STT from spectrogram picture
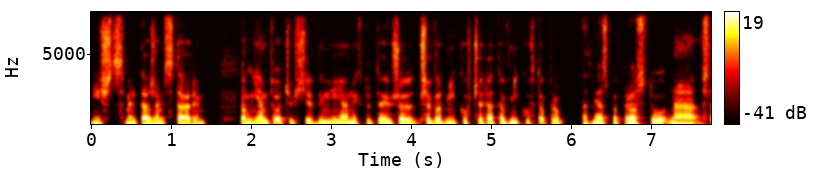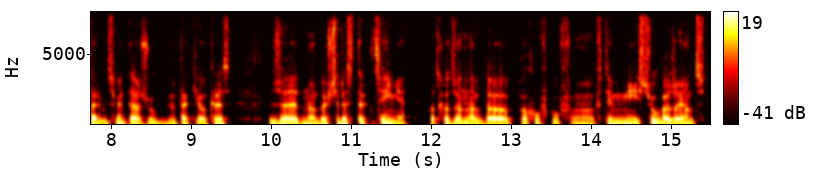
niż cmentarzem starym. Pomijam tu oczywiście wymienianych tutaj już przewodników czy ratowników topru. Natomiast po prostu na starym cmentarzu był taki okres, że no dość restrykcyjnie podchodzono do pochówków e, w tym miejscu, uważając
